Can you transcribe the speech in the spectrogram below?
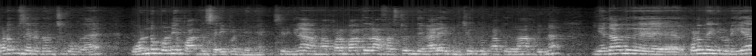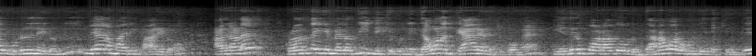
உடம்பு சரியில்லை வச்சுக்கோங்களேன். ஒன்று பொண்ணே பார்த்து சரி பண்ணிடுங்க. சரிங்களா? நம்ம அப்புறம் பார்த்துக்கலாம். ஃபஸ்ட்டு இந்த வேலையை முடிச்சு விட்டு பார்த்துக்கலாம் அப்படின்னா ஏதாவது குழந்தைகளுடைய உடல்நிலை வந்து வேறு மாதிரி மாறிடும். அதனால குழந்தைங்க மேல வந்து இன்னைக்கு கொஞ்சம் கவனம் கேர் எடுத்துக்கோங்க. எதிர்பாராத ஒரு தனவரம் வந்து இன்னைக்கு இருக்கு.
